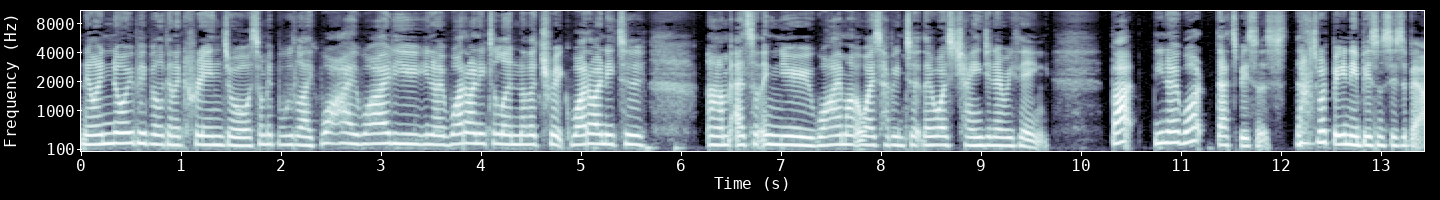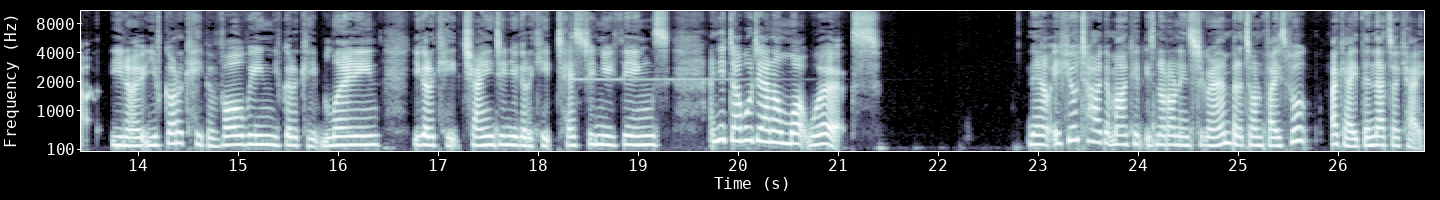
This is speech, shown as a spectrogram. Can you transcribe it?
Now, I know people are going to cringe, or some people will be like, why? Why do you, you know, why do I need to learn another trick? Why do I need to um, add something new? Why am I always having to, they're always changing everything? But you know what? That's business. That's what being in business is about. You know, you've got to keep evolving, you've got to keep learning, you've got to keep changing, you've got to keep testing new things, and you double down on what works. Now, if your target market is not on Instagram, but it's on Facebook, okay, then that's okay.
